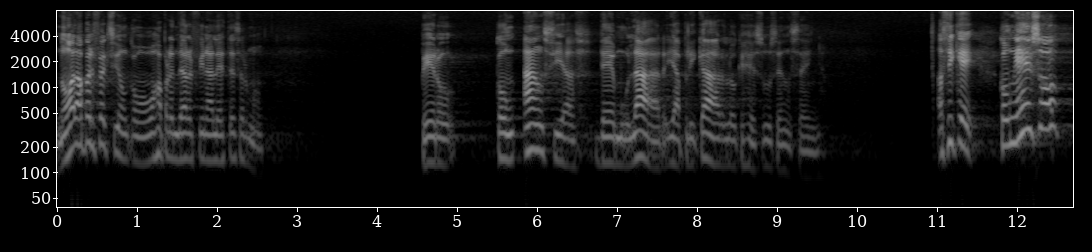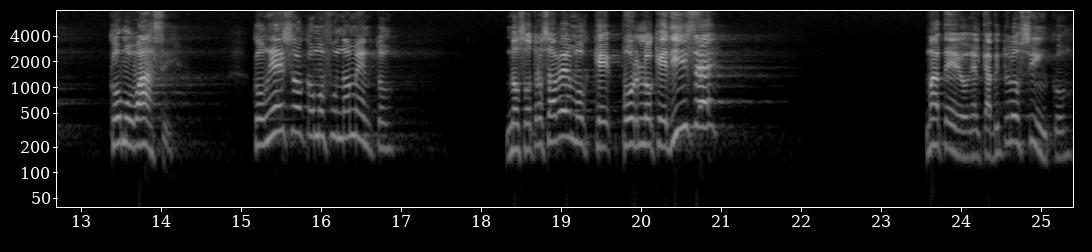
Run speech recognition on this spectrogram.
No a la perfección, como vamos a aprender al final de este sermón, pero con ansias de emular y aplicar lo que Jesús enseña. Así que con eso como base, con eso como fundamento, nosotros sabemos que por lo que dice Mateo en el capítulo 5,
